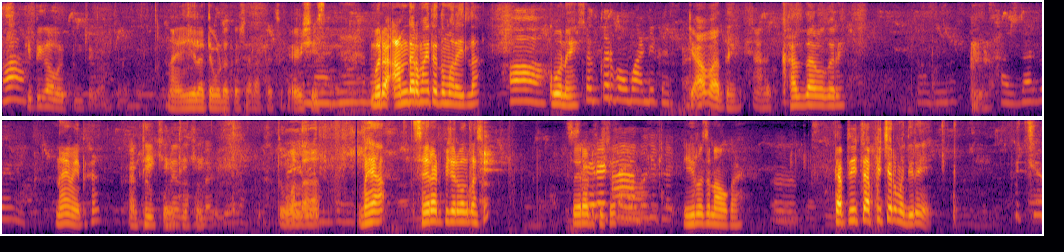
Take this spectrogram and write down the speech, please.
का? किती गाव आहेत तुमच्या ग्रामपंचायत नाही हिला तेवढं कशाला त्याचं काय विशेष नाही. बरं आमदार माहिती आहे तुम्हाला इथला? हा. कोण आहे? शंकर भाऊ मांडेकर. क्या बात आहे. खासदार वगैरे? खासदार नाही माहीत. नाही माहीत का? ठीक आहे ठीक आहे. तुम्हाला भैया सैराट पिक्चर बघला असेल? सैराट पिक्चर हा, हिरोचं नाव काय? त्या त्या पिक्चरमध्ये रे. पिक्चर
